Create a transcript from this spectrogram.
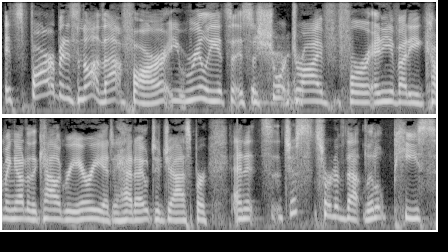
it's far, but it's not that far. Really, it's a, it's a short drive for anybody coming out of the Calgary area to head out to Jasper, and it's just sort of that little piece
